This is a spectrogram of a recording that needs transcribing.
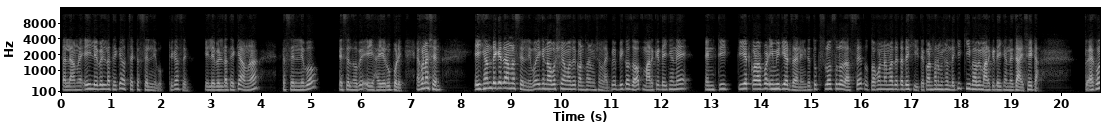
তাহলে আমরা এই লেভেলটা থেকে হচ্ছে একটা সেল নিব, ঠিক আছে? এই লেভেলটা থেকে আমরা একটা সেল নিব এসএল হবে এই হাইয়ের উপরে। এখন আসেন, এইখান থেকে যে আমরা সেল নিব এখানে অবশ্যই আমাদের কনফার্মেশন লাগবে বিকজ অফ মার্কেট এইখানে এন্ট্রি ক্রিয়েট করার পর ইমিডিয়েট যায় নাই। যেহেতু স্লো স্লো যাচ্ছে, তো তখন আমরা যেটা দেখি, যে কনফার্মেশন দেখি কীভাবে মার্কেট এইখানে যায়, সেইটা। তো এখন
